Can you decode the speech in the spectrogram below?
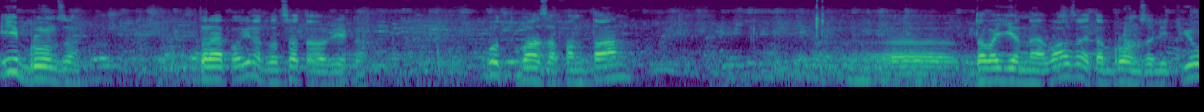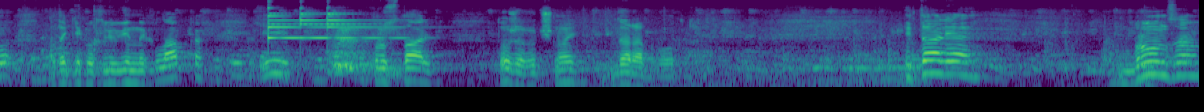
и бронза. Вторая половина 20 века. Вот ваза фонтан. Э, Довоенная ваза, это бронза литье на таких вот львиных лапках. И хрусталь, тоже ручной доработки. Италия, бронза,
